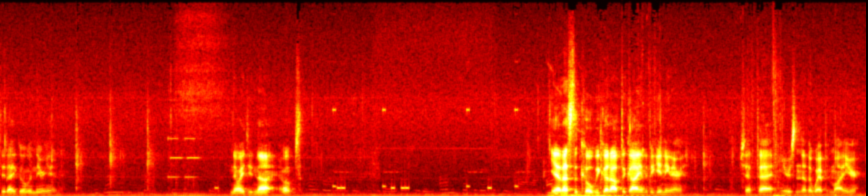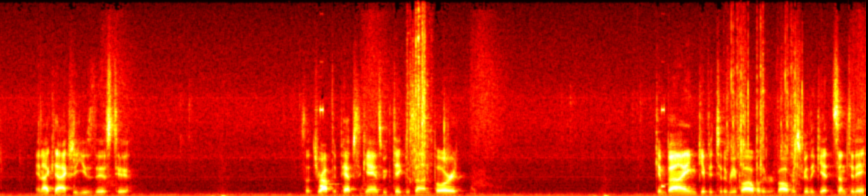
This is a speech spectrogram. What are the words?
Did I go in there yet? No, I did not. Oops. Yeah, that's the code we got off the guy in the beginning there. Check that. Here's another weapon mod here. And I can actually use this too. So drop the peps again so we can take this on board. Combine, give it to the revolver. The revolver's really getting some today.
